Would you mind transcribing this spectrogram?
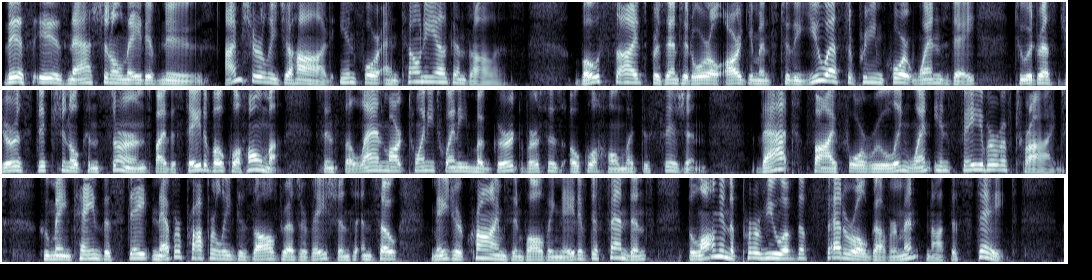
This is National Native News. I'm Shirley Jihad, in for Antonia Gonzales. Both sides presented oral arguments to the U.S. Supreme Court Wednesday to address jurisdictional concerns by the state of Oklahoma since the landmark 2020 McGirt versus Oklahoma decision. That 5 4 ruling went in favor of tribes, who maintained the state never properly dissolved reservations, and so major crimes involving Native defendants belong in the purview of the federal government, not the state.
